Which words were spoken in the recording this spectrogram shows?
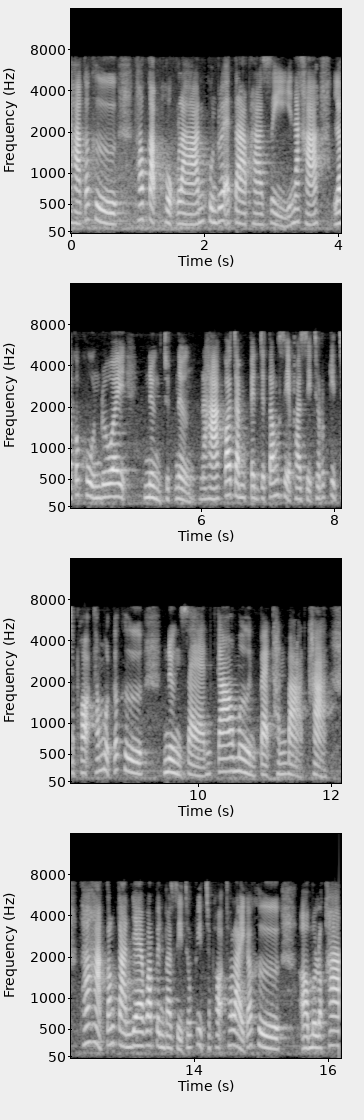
นะคะก็คือเท่ากับ 6 ล้านคูณด้วยอัตราภาษีนะคะแล้วก็คูณด้วย 1.1นะคะก็จำเป็นจะต้องเสียภาษีธุรกิจเฉพาะทั้งหมดก็คือ 198,000 บาทค่ะ ถ้าหากต้องการแยกว่าเป็นภาษีธุรกิจเฉพาะเท่าไหร่ก็คืออมูลค่า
